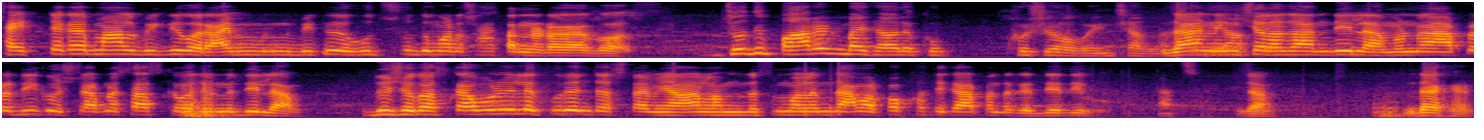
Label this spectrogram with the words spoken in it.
ষাট টাকায় মাল বিক্রি করে। আমি বিক্রি করি শুধুমাত্র সাতান্ন টাকা গজ। যদি পারেন ভাই তাহলে খুব খুশি হব ইনশাল্লাহ জান ইনশাল্লাহ জান দিলাম। মানে আপনার রিকোয়েস্ট আপনার সাবস্ক্রাইবের জন্য দিলাম। দুইশো গাছ কাপড় নিলে কুরেন চার্জটা আমি আলহামদুলিল্লাহ আমার পক্ষ থেকে আপনাদেরকে দিয়ে দিব। আচ্ছা। যান দেখেন।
